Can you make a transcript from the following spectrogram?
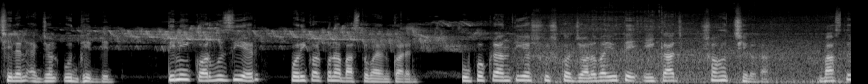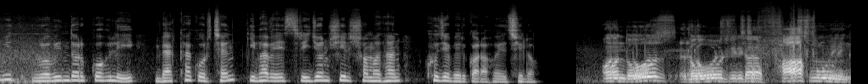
ছিলেন একজন উদ্ভিদবিদ। তিনি কর্বুজিয়ের পরিকল্পনা বাস্তবায়ন করেন। উপক্রান্তীয় শুষ্ক জলবায়ুতে এই কাজ সহজ ছিল না। বাস্তুবিদ রবীন্দর কোহলি ব্যাখ্যা করছেন কীভাবে সৃজনশীল সমাধান খুঁজে বের করা হয়েছিল। On those roads which are fast moving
